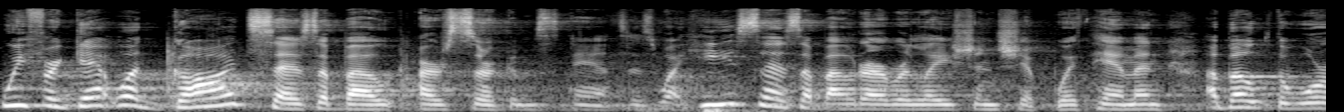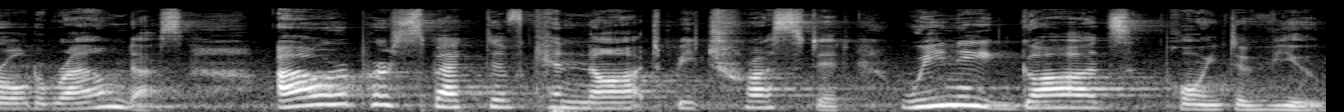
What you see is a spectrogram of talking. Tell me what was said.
We forget what God says about our circumstances, what He says about our relationship with Him and about the world around us. Our perspective cannot be trusted. We need God's point of view.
